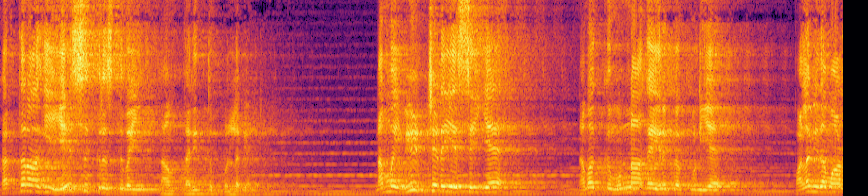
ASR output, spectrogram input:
கர்த்தராகிய இயேசு கிறிஸ்துவை நாம் தரித்துக் கொள்ள வேண்டும். நம்மை வீழ்ச்சியடைய செய்ய நமக்கு முன்னாக இருக்கக்கூடிய பலவிதமான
